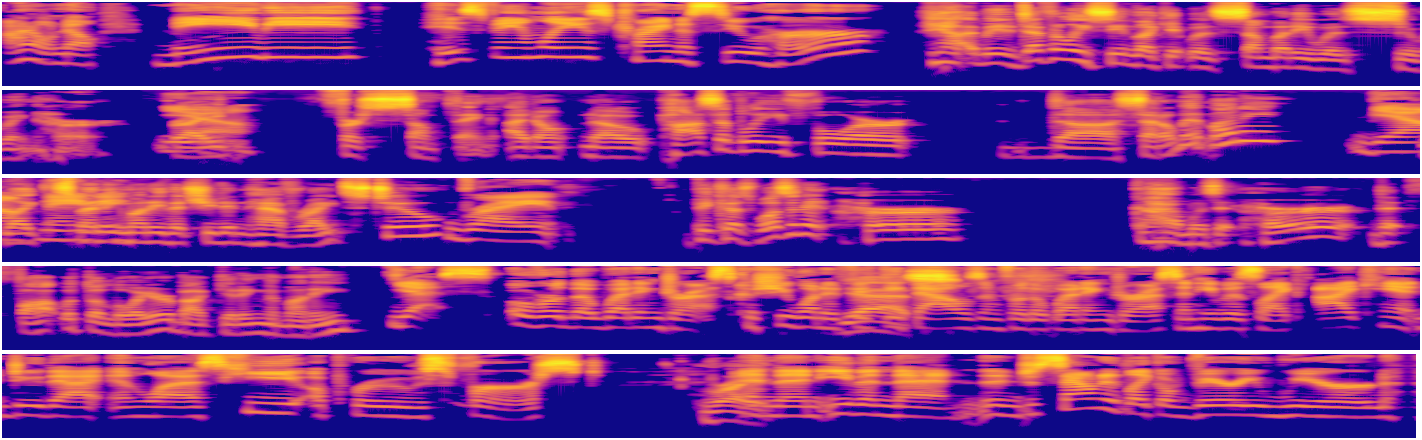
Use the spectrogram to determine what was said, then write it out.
I don't know, maybe his family's trying to sue her? Yeah, I mean, it definitely seemed like it was somebody was suing her, right? Yeah. For something. I don't know, possibly for the settlement money, Yeah. like maybe. spending money that she didn't have rights to. Right. Because wasn't it her? God, was it her that fought with the lawyer about getting the money? Yes, over the wedding dress because she wanted Yes. fifty thousand for the wedding dress, and he was like, "I can't do that unless he approves first. Right. And then even then, it just sounded like a very weird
